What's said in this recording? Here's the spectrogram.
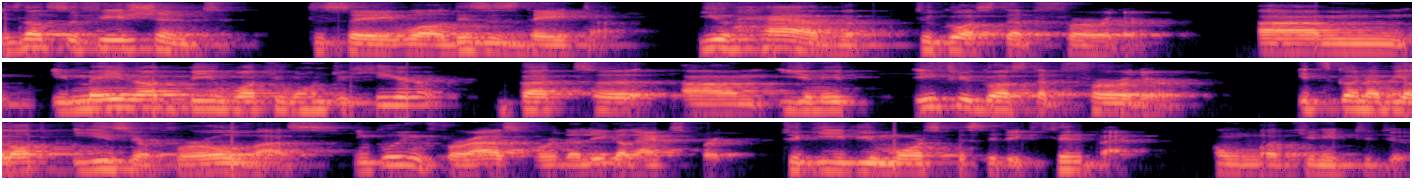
it's not sufficient to say, well, this is data. You have to go a step further. Um, it may not be what you want to hear, but uh, um, you need, if you go a step further, it's going to be a lot easier for all of us, including for us, for the legal expert, to give you more specific feedback on what you need to do.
